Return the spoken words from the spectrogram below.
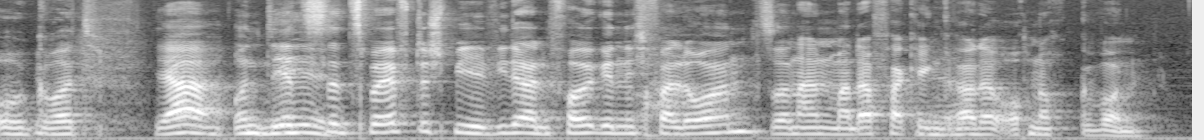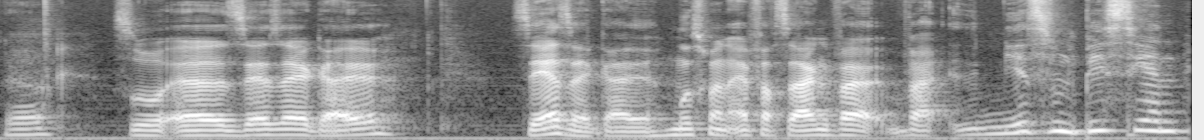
Oh Gott. Ja, und Nee. jetzt das zwölfte Spiel wieder in Folge nicht verloren, sondern motherfucking gerade auch noch gewonnen. Ja. So, äh, sehr, sehr geil. Sehr, sehr geil, muss man einfach sagen. War, war, mir ist so ein bisschen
